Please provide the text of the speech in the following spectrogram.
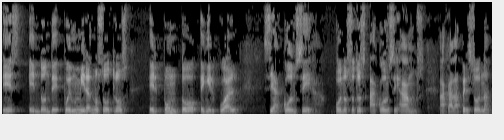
es en donde podemos mirar nosotros el punto en el cual se aconseja o nosotros aconsejamos a cada persona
